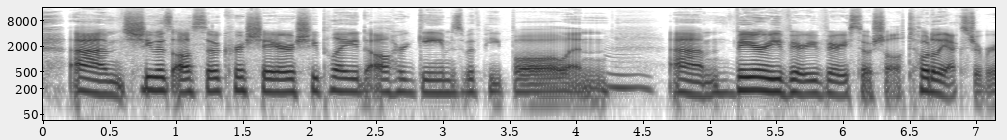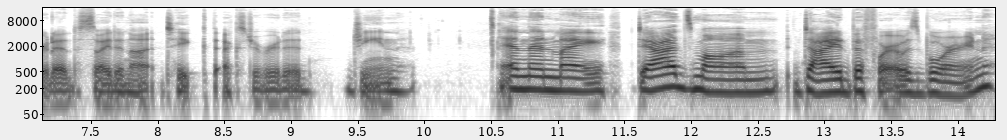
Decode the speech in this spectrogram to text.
um, she was also a crocheter. She played all her games with people and mm. um, very, very, very social, totally extroverted. So I did not take the extroverted gene. And then my dad's mom died before I was born.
